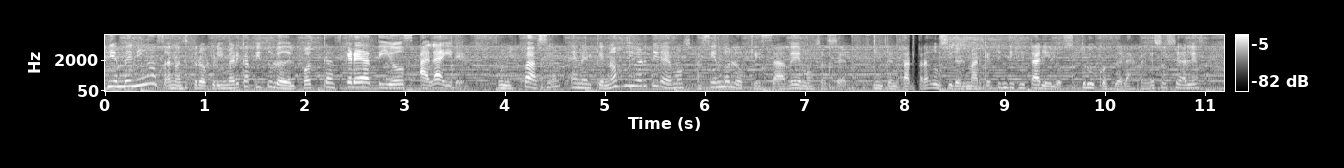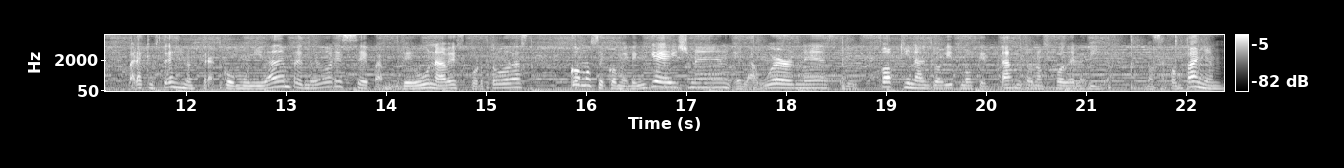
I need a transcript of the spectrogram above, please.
Bienvenidos a nuestro primer capítulo del podcast Creativos al Aire, un espacio en el que nos divertiremos haciendo lo que sabemos hacer, intentar traducir el marketing digital y los trucos de las redes sociales para que ustedes, nuestra comunidad de emprendedores, sepan de una vez por todas cómo se come el engagement, el awareness, el fucking algoritmo que tanto nos jode la vida. ¿Nos acompañan?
